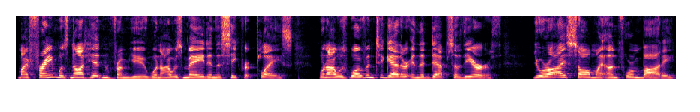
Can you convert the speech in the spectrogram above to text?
My frame was not hidden from you when I was made in the secret place, when I was woven together in the depths of the earth. Your eyes saw my unformed body.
